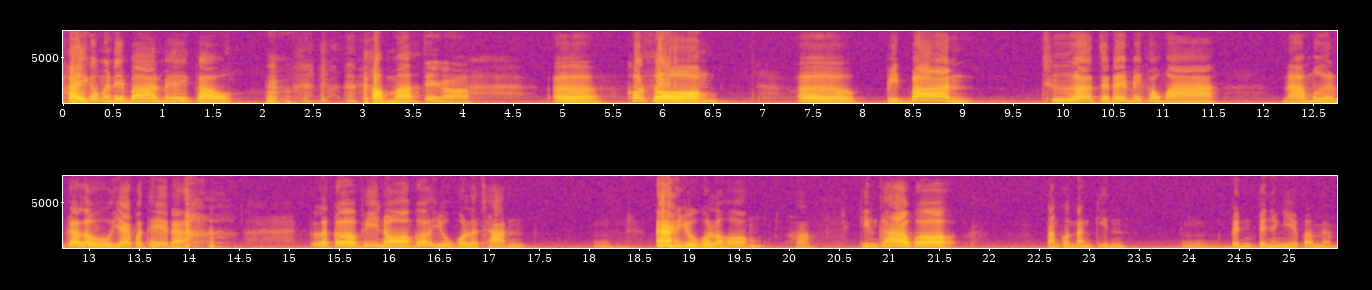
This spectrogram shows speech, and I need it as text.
ใครก็มาในบ้านไม่ให้เข้า ขำมะจริงเหรอคะเอ่อข้อสองเอ่อปิดบ้าน เชื้อจะได้ไม่เข้ามา นะเหมือนกับเราแยกประเทศอะแล้วก็พี่น้องก็อยู่คนละชั้นอืมอยู่คนละห้อง ค่ะ กินข้าวก็ต่างคนต่างกินอืมเป็นเป็นอย่างนี้ป่ะแหม่ม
